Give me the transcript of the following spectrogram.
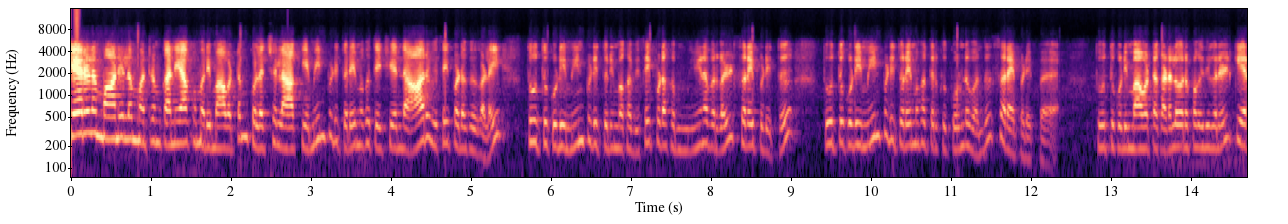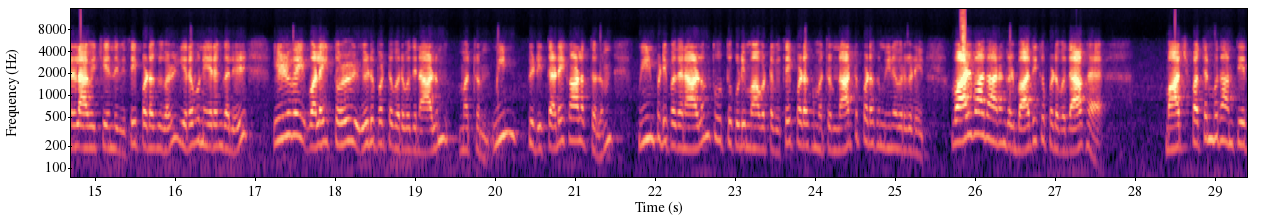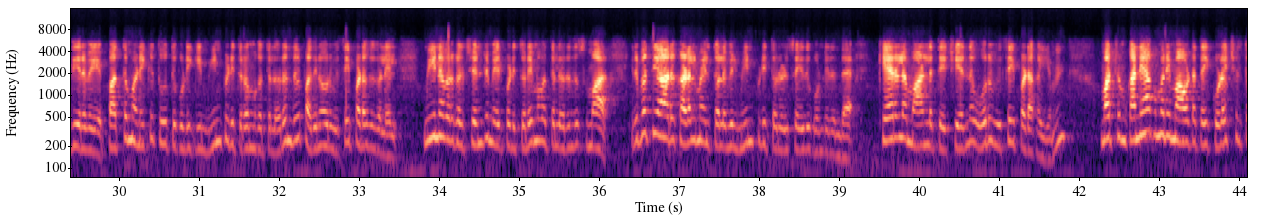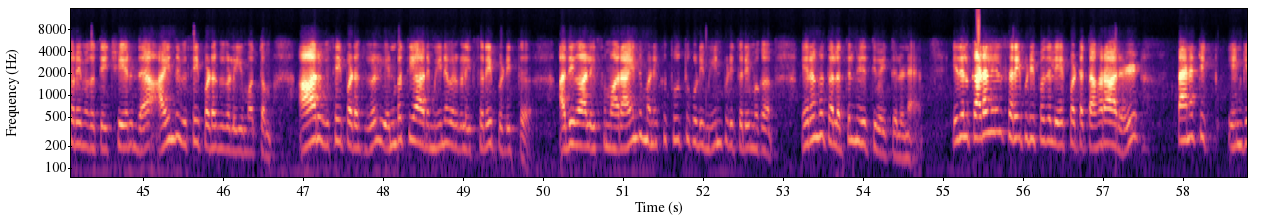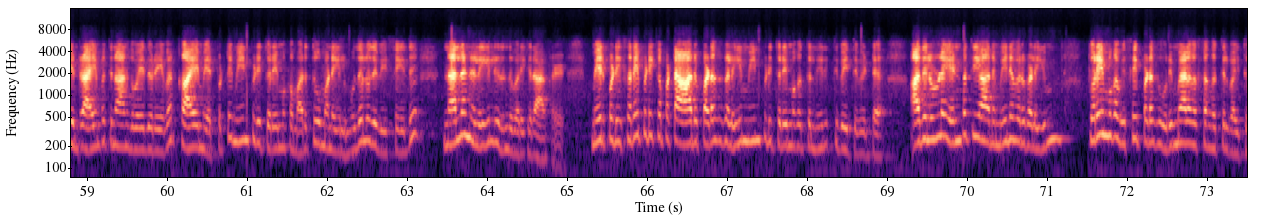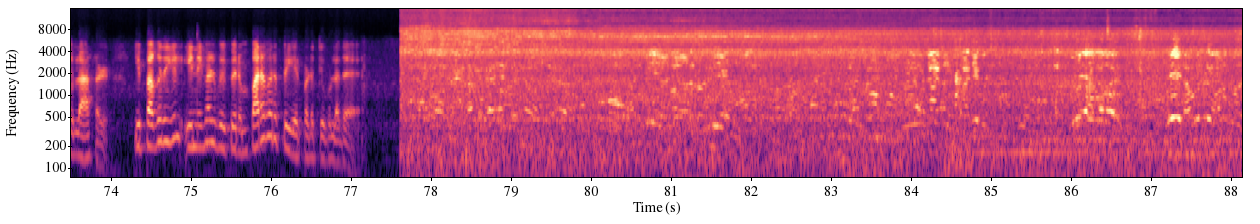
கேரள மாநிலம் மற்றும் கன்னியாகுமரி மாவட்டம் குளச்சல் ஆகிய மீன்பிடி துறைமுகத்தைச் சேர்ந்த ஆறு விசைப்படகுகளை தூத்துக்குடி மீன்பிடி துறைமுக விசைப்படகு மீனவர்கள் சிறைப்பிடித்து தூத்துக்குடி மீன்பிடி துறைமுகத்திற்கு கொண்டு வந்து சிறைப்பிடிப்பு. தூத்துக்குடி மாவட்ட கடலோர பகுதிகளில் கேரளாவைச் சேர்ந்த விசைப்படகுகள் இரவு நேரங்களில் இழுவை வலை தொழில் ஈடுபட்டு வருவதனாலும் மற்றும் மீன்பிடி தடை காலத்திலும் மீன்பிடிப்பதனாலும் தூத்துக்குடி மாவட்ட விசைப்படகு மற்றும் நாட்டுப்படகு மீனவர்களின் வாழ்வாதாரங்கள் பாதிக்கப்படுவதாக மார்ச் பத்தொன்பதாம் தேதி இரவு பத்து மணிக்கு தூத்துக்குடிக்கு மீன்பிடி துறைமுகத்திலிருந்து பதினோரு விசைப்படகுகளில் மீனவர்கள் சென்று மேற்படி துறைமுகத்திலிருந்து சுமார் இருபத்தி ஆறு கடல் மைல் தொலைவில் மீன்பிடி தொழில் செய்து கொண்டிருந்த கேரள மாநிலத்தைச் சேர்ந்த ஒரு விசைப்படகையும் மற்றும் கன்னியாகுமரி மாவட்டத்தை குளைச்சல் துறைமுகத்தைச் சேர்ந்த ஐந்து விசைப்படகுகளையும் மொத்தம் ஆறு விசைப்படகுகள் எண்பத்தி ஆறு மீனவர்களை சிறைப்பிடித்து அதிகாலை சுமார் ஐந்து மணிக்கு தூத்துக்குடி மீன்பிடி துறைமுகம் இறங்கு தளத்தில் நிறுத்தி வைத்துள்ளனர் இதில் கடலில் சிறைப்பிடிப்பதில் ஏற்பட்ட தகராறில் பானடிக் என்கின்ற ஐம்பத்தி நான்கு வயதுடையவர் காயம் ஏற்பட்டு மீன்பிடி துறைமுக மருத்துவமனையில் முதலுதவி செய்து நல்ல நிலையில் இருந்து வருகிறார்கள். மேற்படி சிறைப்பிடிக்கப்பட்ட ஆறு படகுகளையும் மீன்பிடி துறைமுகத்தில் நிறுத்தி வைத்துவிட்டு அதில் உள்ள எண்பத்தி ஆறு மீனவர்களையும் துறைமுக விசைப்படகு உரிமையாளர் சங்கத்தில் வைத்துள்ளார்கள். இப்பகுதியில் இந்நிகழ்வு பெரும் பரபரப்பை ஏற்படுத்தியுள்ளது. Hey, da unten.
